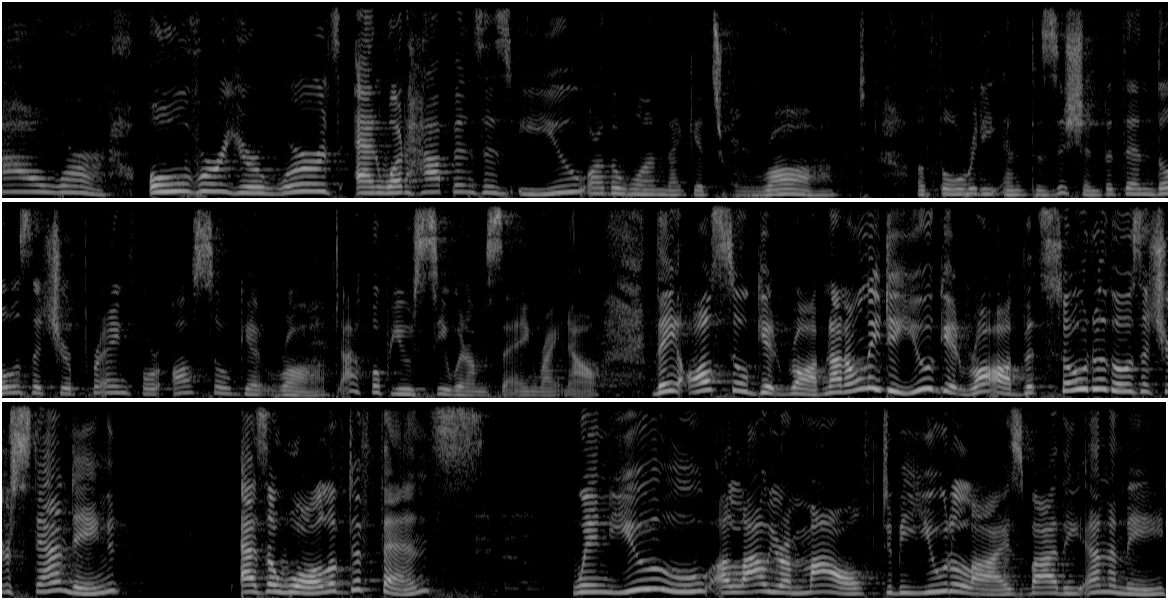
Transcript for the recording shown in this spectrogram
power over your words. And what happens is you are the one that gets robbed authority and position but then those that you're praying for also get robbed. I hope you see what i'm saying right now. They also get robbed. Not only do you get robbed but so do those that you're standing as a wall of defense when you allow your mouth to be utilized by the enemy,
